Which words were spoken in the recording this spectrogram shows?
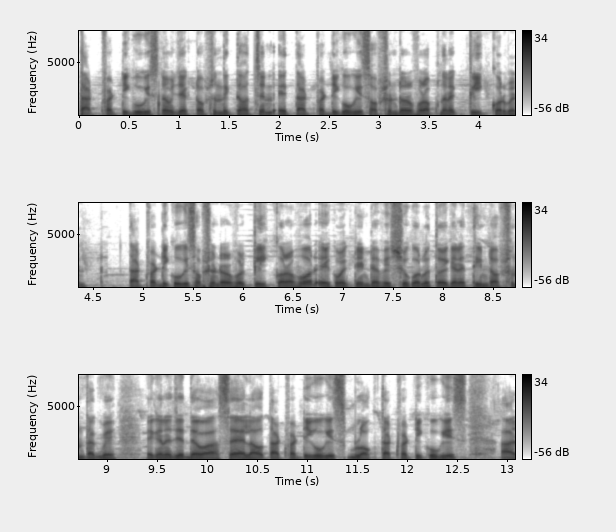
থার্ড পার্টি কুকিজ নামে যে একটা অপশন দেখতে পাচ্ছেন, এই থার্ড পার্টি কুকিজ অপশনটার উপর আপনারা ক্লিক করবেন। থার্ড পার্টি কুকিজ অপশনটার উপর ক্লিক করার পর এরকম একটা ইন্টারফেস শো করবে। তো এখানে তিনটা অপশন থাকবে। এখানে যে দেওয়া আছে allow third party cookies block third party cookies আর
